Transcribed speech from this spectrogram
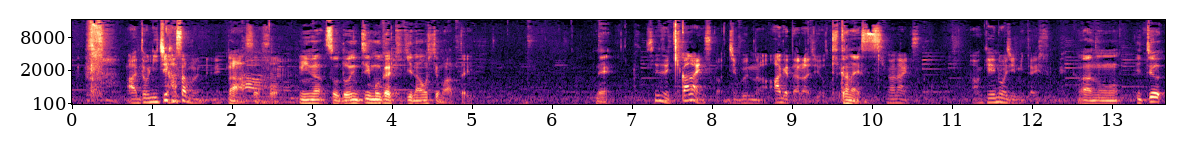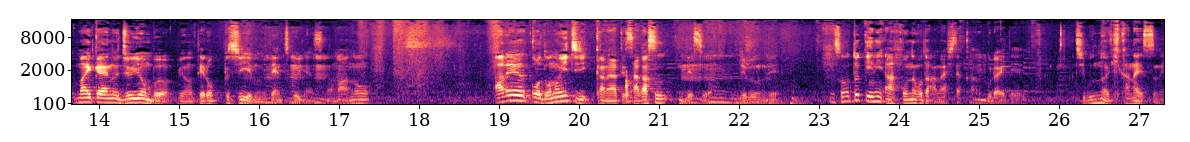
あ土日挟むんでね。ああそうそう。みんなそう土日もう一回聞き直してもらったり。ね。先生聞かないんですか？自分の上げたラジオ聞かないです。聞かないですか？あ芸能人みたいですよね。あの一応毎回あの14分のテロップ CM みたいなの作るじゃないですか、うんうん。まあ、あのあれこうどの位置かなって探すんですよ、うん自分で。でその時にあこんなこと話したかぐらいで、自分のは聞かないですね。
